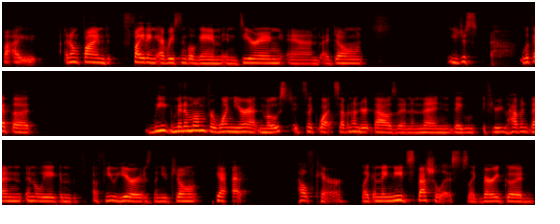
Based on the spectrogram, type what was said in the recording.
but i I don't find fighting every single game endearing, and I don't. You just look at the league minimum for one year at most. It's like what seven hundred thousand, and then they if you haven't been in the league in a few years, then you don't get health care. Like, and they need specialists, like very good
